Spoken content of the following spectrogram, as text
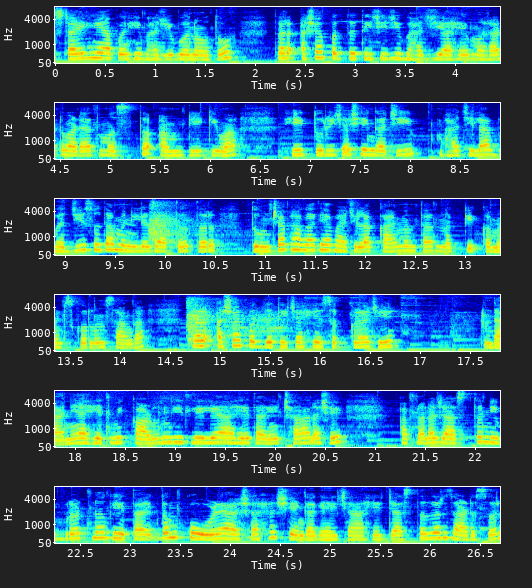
स्टाईलने आपण ही भाजी बनवतो. तर अशा पद्धतीची जी भाजी आहे मराठवाड्यात मस्त आमटी किंवा ही तुरीच्या शेंगाची भाजीला भजीसुद्धा म्हणले जातं. तर तुमच्या भागात या भाजीला काय म्हणतात नक्की कमेंट्स करून सांगा. तर अशा पद्धतीच्या हे सगळ्या जे दाणे आहेत मी काढून घेतलेले आहेत आणि छान असे आपल्याला जास्त निब्रट न घेता एकदम कोवळ्या अशा ह्या शेंगा घ्यायच्या आहेत. जास्त जर जाडसर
